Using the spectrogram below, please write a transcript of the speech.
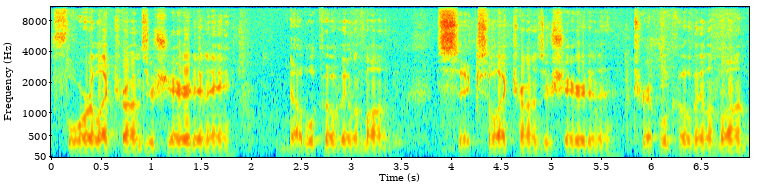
four electrons are shared in a double covalent bond. Six electrons are shared in a triple covalent bond.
